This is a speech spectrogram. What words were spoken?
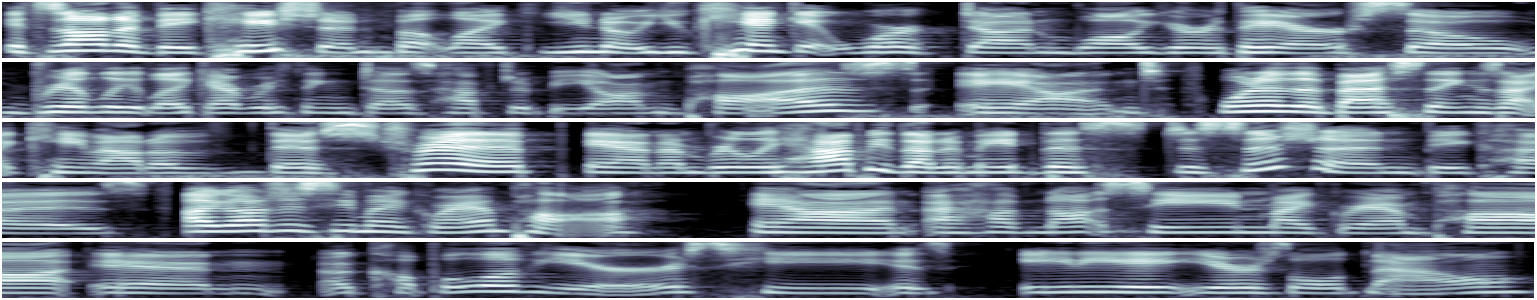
it's not a vacation but like you know you can't get work done while you're there. So really like everything does have to be on pause. And one of the best things that came out of this trip and i'm really happy that i made this decision because i got to see my grandpa and I have not seen my grandpa in a couple of years. He is 88 years old now,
